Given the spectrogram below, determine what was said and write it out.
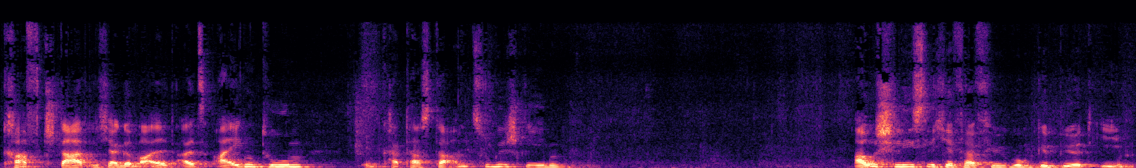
Kraft staatlicher Gewalt als Eigentum im Katasteramt zugeschrieben. Ausschließliche Verfügung gebührt ihm.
